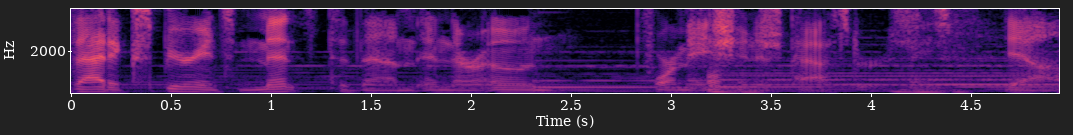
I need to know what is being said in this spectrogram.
that experience meant to them in their own formation as pastors. Amazing. Yeah.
